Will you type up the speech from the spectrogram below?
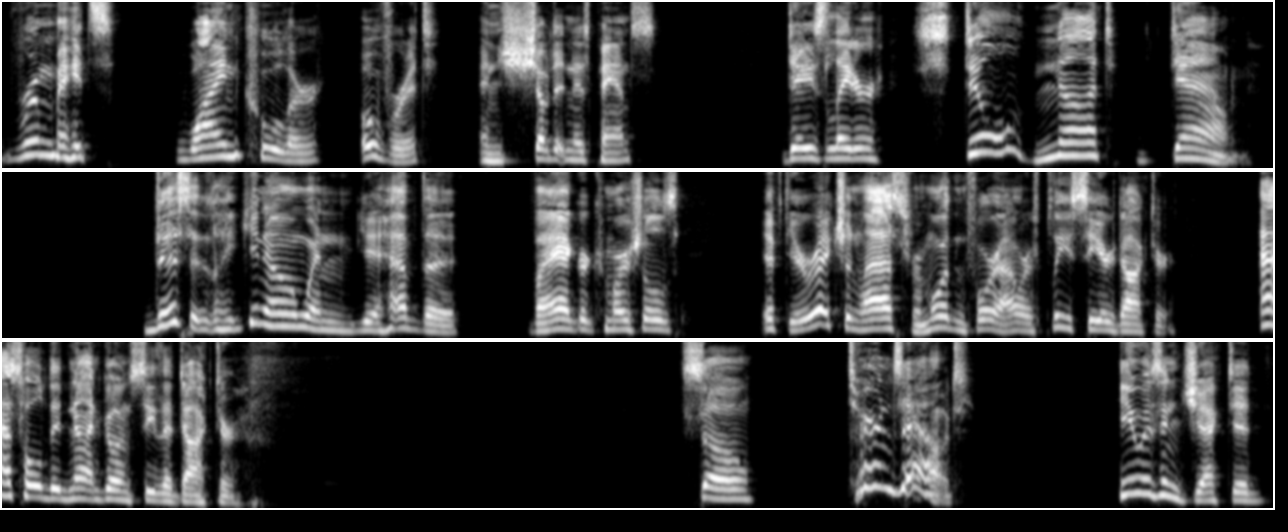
roommate's wine cooler over it and shoved it in his pants. Days later, still not down. This is like, you know, when you have the Viagra commercials. If the erection lasts for more than four hours, please see your doctor. Asshole did not go and see the doctor. So, turns out he was injected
